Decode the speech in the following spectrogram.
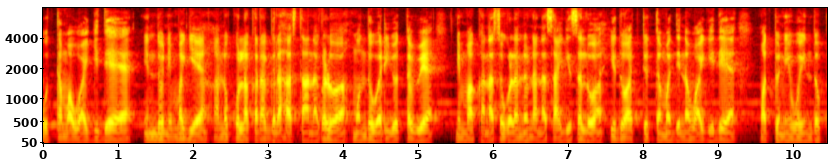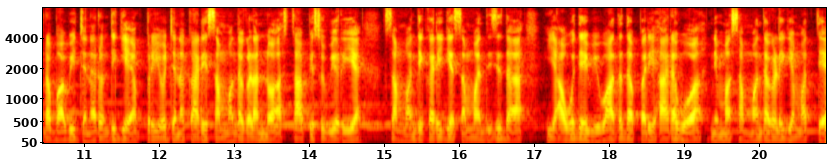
ಉತ್ತಮವಾಗಿದೆ. ಇಂದು ನಿಮಗೆ ಅನುಕೂಲಕರ ಗ್ರಹ ಸ್ಥಾನಗಳು ಮುಂದುವರಿಯುತ್ತವೆ. ನಿಮ್ಮ ಕನಸುಗಳನ್ನು ನನಸಾಗಿಸಲು ಇದು ಅತ್ಯುತ್ತಮ ದಿನವಾಗಿದೆ. ಮತ್ತು ನೀವು ಇಂದು ಪ್ರಭಾವಿ ಜನರೊಂದಿಗೆ ಪ್ರಯೋಜನಕಾರಿ ಸಂಬಂಧಗಳನ್ನು ಸ್ಥಾಪಿಸುವಿರಿ ಸಂಬಂಧಿಕರಿಗೆ ಸಂಬಂಧಿಸಿದ ಯಾವುದೇ ವಿವಾದದ ಪರಿಹಾರವು ನಿಮ್ಮ ಸಂಬಂಧಗಳಿಗೆ ಮತ್ತೆ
